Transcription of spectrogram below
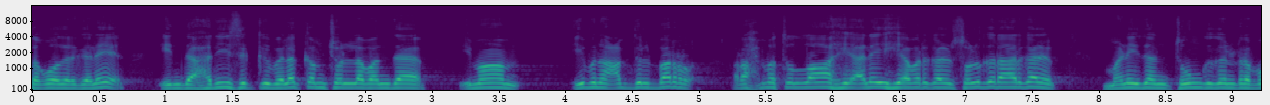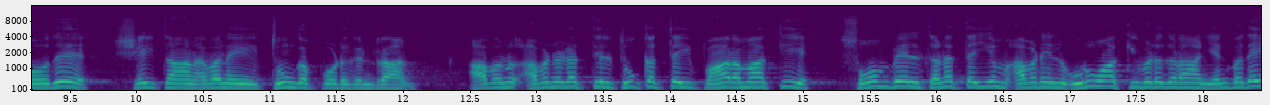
சகோதரர்களே இந்த ஹதீஸுக்கு விளக்கம் சொல்ல வந்த இமாம் இப்னு அப்துல் பர் ரஹ்மத்துல்லாஹி அலைஹி அவர்கள் சொல்கிறார்கள் மனிதன் தூங்குகின்ற போது ஷெய்தான் அவனை தூங்கப் போடுகின்றான். அவனு அவனிடத்தில் தூக்கத்தை பாரமாக்கி சோம்பேல் தனத்தையும் அவனில் உருவாக்கி விடுகிறான் என்பதை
